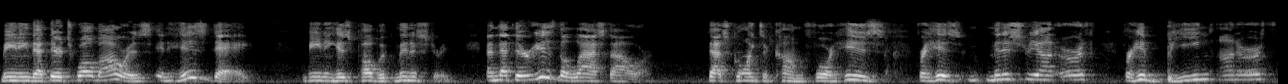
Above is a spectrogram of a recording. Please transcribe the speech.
meaning that there are 12 hours in his day, meaning his public ministry, and that there is the last hour that's going to come for his for his ministry on earth, for him being on earth,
